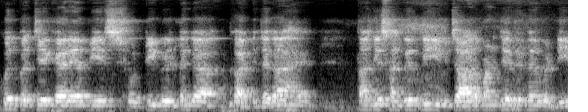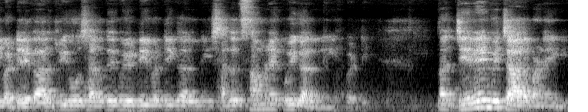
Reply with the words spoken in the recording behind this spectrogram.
ਕੁਝ ਬੱਚੇ ਕਹਿ ਰਹੇ ਆ ਵੀ ਇਹ ਛੋਟੀ ਬਿਲਡਿੰਗ ਆ, ਘੱਟ ਜਗ੍ਹਾ ਹੈ। ਤਾਂ ਜੇ ਸੰਗਤ ਦੀ ਵਿਚਾਰ ਬਣ ਜੇ ਤੇ ਫਿਰ ਵੱਡੀ ਵੱਡੇ ਕਾਰਜ ਵੀ ਹੋ ਸਕਦੇ, ਕੋਈ ਏਡੀ ਵੱਡੀ ਗੱਲ ਨਹੀਂ। ਸੰਗਤ ਸਾਹਮਣੇ ਕੋਈ ਗੱਲ ਨਹੀਂ ਹੈ ਵੱਡੀ। ਤਾਂ ਜਿਵੇਂ ਵਿਚਾਰ ਬਣੇਗੀ,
